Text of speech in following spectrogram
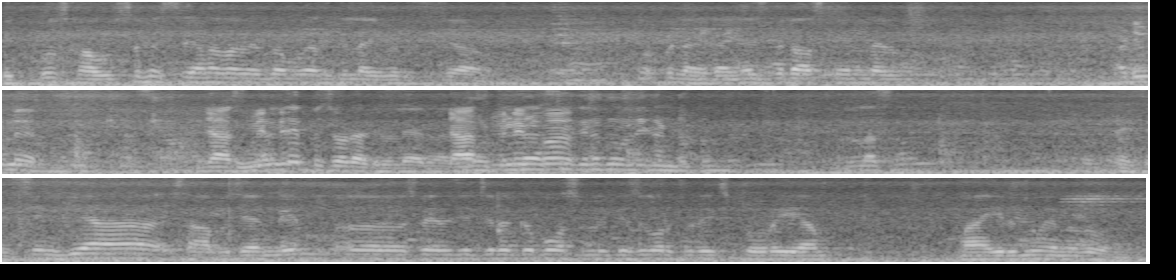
ബിഗ് ബോസ് ഹൗസ് മിസ് ചെയ്യണ സമയത്ത് നമ്മൾ ഇടയ്ക്ക് ലൈവ് എടുത്തിട്ടാണ് കുഴപ്പമില്ല. കഴിഞ്ഞ ദിവസത്തെ ടാസ്ക് അടിപൊളിയായിരുന്നു. എപ്പിസോഡ് അടിപൊളിയായിരുന്നു. എനിക്ക് ആ സാബുചേന്റെയും ശ്വേത ചേച്ചിയുടെ ഒക്കെ പോസിബിലിറ്റീസ് കുറച്ചുകൂടി എക്സ്പ്ലോർ ചെയ്യാമായിരുന്നു എന്ന് തോന്നുന്നു.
